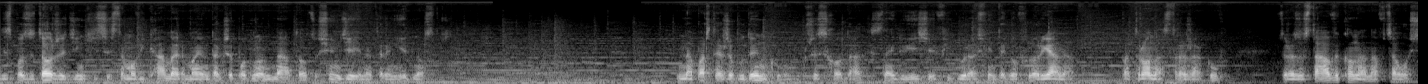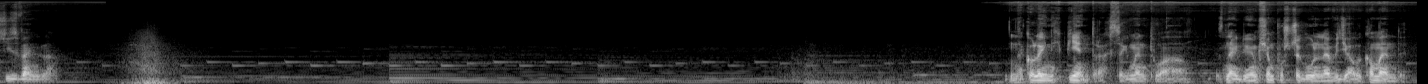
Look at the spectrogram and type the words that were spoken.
Dyspozytorzy dzięki systemowi kamer mają także podgląd na to, co się dzieje na terenie jednostki. Na parterze budynku, przy schodach, znajduje się figura świętego Floriana, patrona strażaków, która została wykonana w całości z węgla. Na kolejnych piętrach segmentu A znajdują się poszczególne wydziały komendy.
